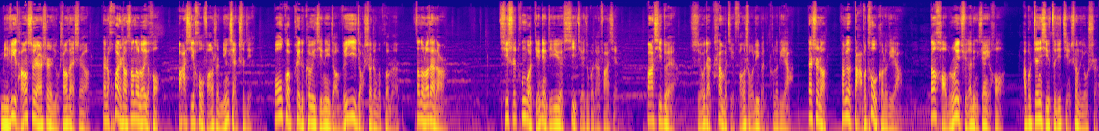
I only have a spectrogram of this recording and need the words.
米利唐虽然是有伤在身啊，但是换上桑德罗以后，巴西后防是明显吃紧，包括佩德科维奇那一脚唯一一脚射正的破门，桑德罗在哪儿？其实通过点点滴滴的细节就不难发现，巴西队啊。是有点看不起防守立本的克罗地亚，但是呢，他们又打不透克罗地亚。当好不容易取得领先以后，还不珍惜自己仅剩的优势。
